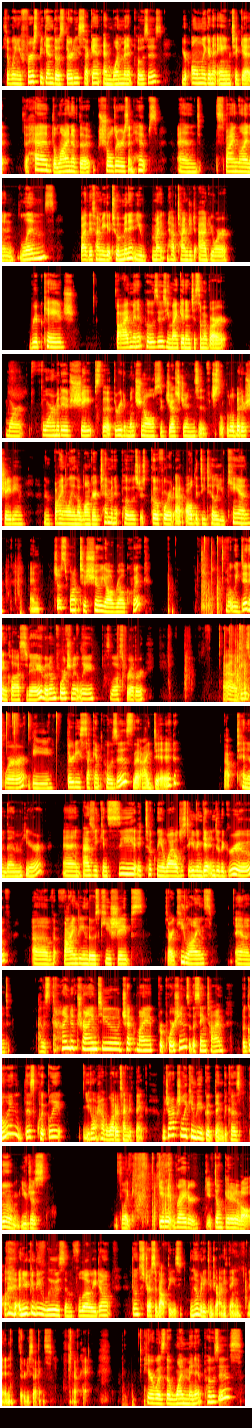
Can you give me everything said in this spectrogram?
So when you first begin those 30 second and one minute poses, you're only going to aim to get the head, the line of the shoulders and hips, and spine line and limbs. By the time you get to a minute, you might have time to add your rib cage, five minute poses. You might get into some of our more formative shapes, the three dimensional suggestions of just a little bit of shading. And finally, in the longer 10 minute pose, just go for it, add all the detail you can. And just want to show y'all real quick what we did in class today, but unfortunately it's lost forever. Uh, these were the 30 second poses that I did about 10 of them here. And as you can see, it took me a while just to even get into the groove of finding those key shapes, sorry, key lines. And I was kind of trying to check my proportions at the same time, but going this quickly, you don't have a lot of time to think, which actually can be a good thing because boom, you just, it's like get it right or you don't get it at all. and you can be loose and flowy. Don't don't stress about these. Nobody can draw anything in 30 seconds. Okay. Here was the one minute poses.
